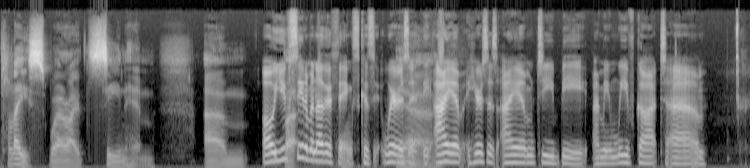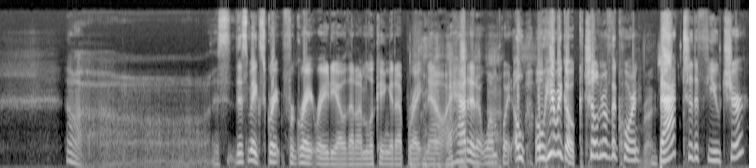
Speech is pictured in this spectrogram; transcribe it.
place where I'd seen him. Um, Oh, you've but, seen him in other things because where is yeah. it? The I am here's his IMDb. I mean, we've got. Um, oh, this this makes great for great radio that I'm looking it up right now. I had it at one point. Oh, oh, here we go. Children of the Corn, right. Back to the Future.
